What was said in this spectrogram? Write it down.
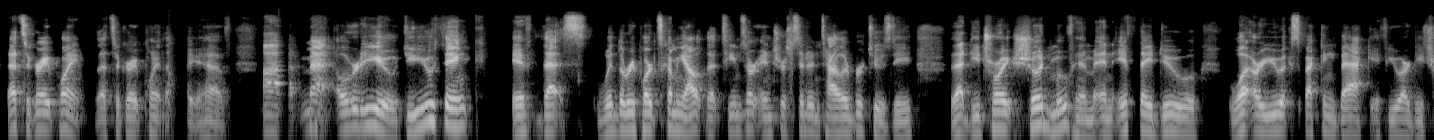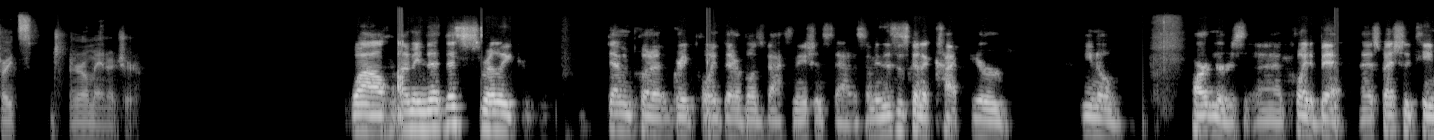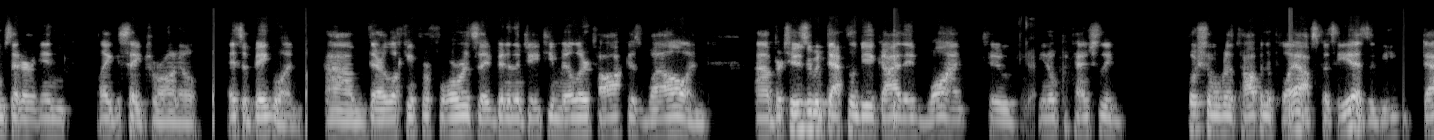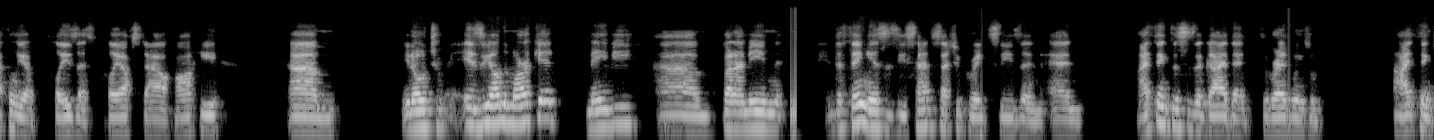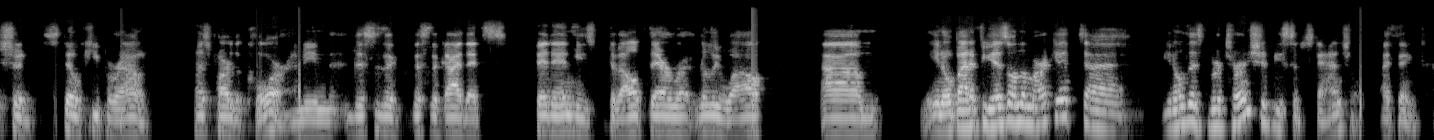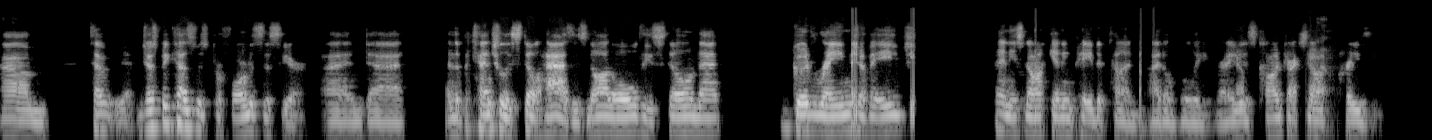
That's a great point. That's a great point that you have. Uh, Matt, over to you. Do you think if that's with the reports coming out that teams are interested in Tyler Bertuzzi, that Detroit should move him? And if they do, what are you expecting back if you are Detroit's general manager? Well, I mean, this really, Devin put a great point there about his vaccination status. I mean, this is going to cut your, you know, partners uh, quite a bit, especially teams that are in like you say Toronto is a big one. Um, they're looking for forwards. They've been in the JT Miller talk as well, and uh, Bertuzzi would definitely be a guy they'd want to, you know, potentially push him over the top in the playoffs because he is. He definitely plays that playoff style hockey. Um, you know, is he on the market? Maybe, um, but I mean, the thing is, is he's had such a great season, and I think this is a guy that the Red Wings would, I think, should still keep around as part of the core. I mean, this is a this is a guy that's fit in. He's developed there really well. Um, you know, but if he is on the market, uh, you know, this return should be substantial. I think um, to, just because of his performance this year and uh, and the potential he still has. He's not old. He's still in that good range of age, and he's not getting paid a ton. I don't believe. Right, yep. his contract's not crazy.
